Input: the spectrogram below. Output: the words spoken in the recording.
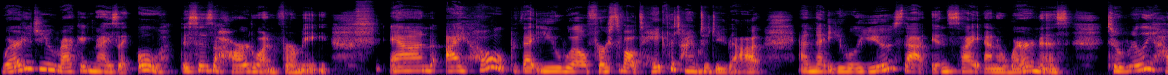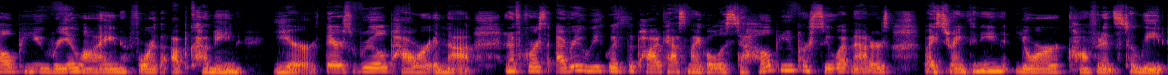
Where did you recognize, like, oh, this is a hard one for me? And I hope that you will, first of all, take the time to do that and that you will use that insight and awareness to really help you realign for the upcoming year. There's real power in that. And of course, every week with the podcast, my goal is to help you pursue what matters by strengthening your confidence to lead.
